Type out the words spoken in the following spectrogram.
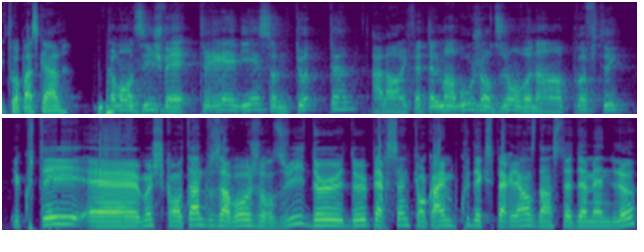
Et toi Pascal? Comme on dit, je vais très bien somme toute. Alors, il fait tellement beau aujourd'hui, on va en profiter. Écoutez, euh, moi je suis content de vous avoir aujourd'hui. Deux, deux personnes qui ont quand même beaucoup d'expérience dans ce domaine-là.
